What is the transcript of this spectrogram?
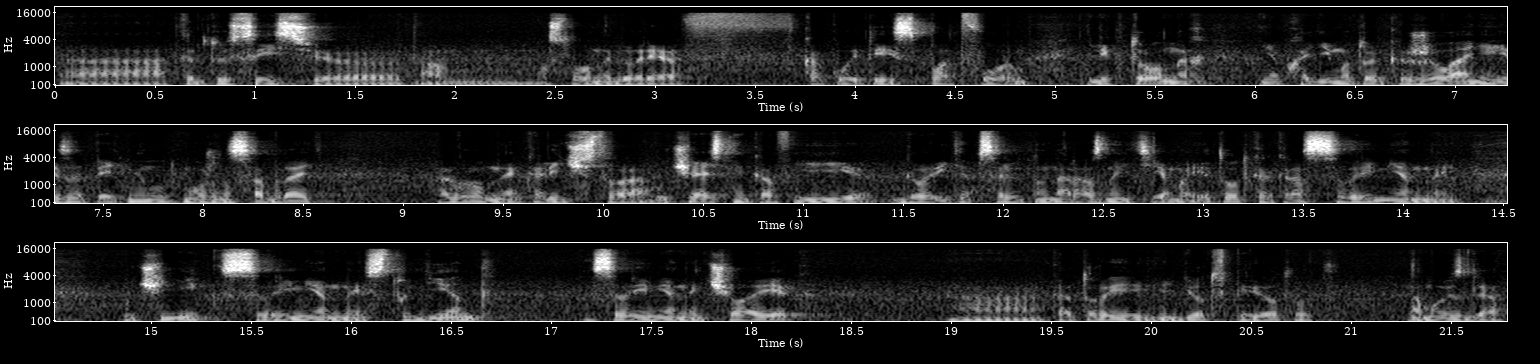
открытую сессию, там, условно говоря, в какой-то из платформ электронных, необходимо только желание, и за пять минут можно собрать огромное количество участников и говорить абсолютно на разные темы. Это вот как раз современный ученик, современный студент, современный человек, а, который идет вперед, вот, на мой взгляд.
